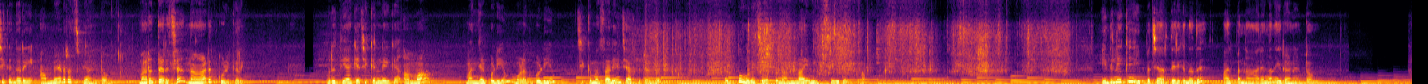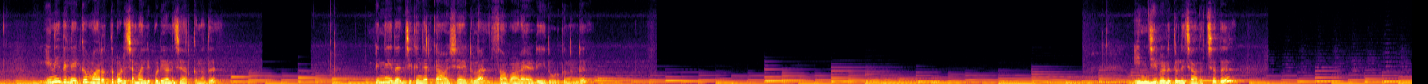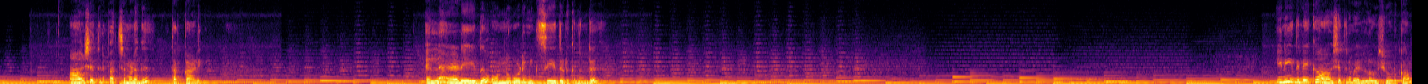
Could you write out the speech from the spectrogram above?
Chicken കറി അമ്മയുടെ റെസിപ്പിയാണ് കേട്ടോ വറുത്തരച്ച നാടൻ കോഴിക്കറി. വൃത്തിയാക്കിയ ചിക്കനിലേക്ക് അമ്മ മഞ്ഞൾപ്പൊടിയും മുളക് പൊടിയും ചിക്കൻ മസാലയും ചേർത്തിട്ടുണ്ട്. ഉപ്പ് കൂടി ചേർത്ത് നന്നായി മിക്സ് ചെയ്തെടുക്കണം. ഇതിലേക്ക് ഇപ്പം ചേർത്തിരിക്കുന്നത് അല്പം നാരങ്ങ നീരാണ് കേട്ടോ ഇനി ഇതിലേക്ക് വറുത്ത് പൊടിച്ച മല്ലിപ്പൊടിയാണ് ചേർക്കുന്നത്. പിന്നെ ഇത് ചിക്കൻ കറിക്ക് ആവശ്യമായിട്ടുള്ള സവാള ആഡ് ചെയ്ത് കൊടുക്കുന്നുണ്ട്. ഇഞ്ചി വെളുത്തുള്ളി ചതച്ചത്. ആവശ്യത്തിന് പച്ചമുളക് തക്കാളി. എല്ലാം ആഡ് ചെയ്ത് ഒന്നുകൂടി മിക്സ് ചെയ്തെടുക്കുന്നുണ്ട്. ഇനി ഇതിലേക്ക് ആവശ്യത്തിന് വെള്ളം ഒഴിച്ചു കൊടുക്കാം.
